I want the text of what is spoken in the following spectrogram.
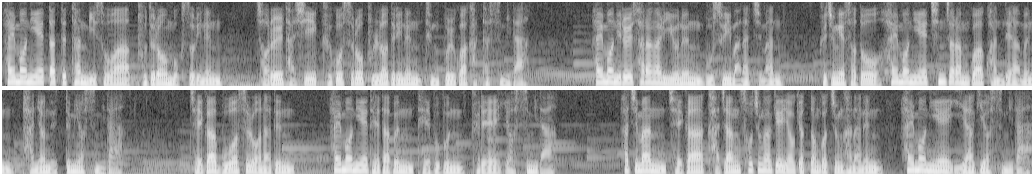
할머니의 따뜻한 미소와 부드러운 목소리는 저를 다시 그곳으로 불러들이는 등불과 같았습니다. 할머니를 사랑할 이유는 무수히 많았지만 그 중에서도 할머니의 친절함과 관대함은 단연 으뜸이었습니다. 제가 무엇을 원하든 할머니의 대답은 대부분 그래 였습니다. 하지만 제가 가장 소중하게 여겼던 것 중 하나는 할머니의 이야기였습니다.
